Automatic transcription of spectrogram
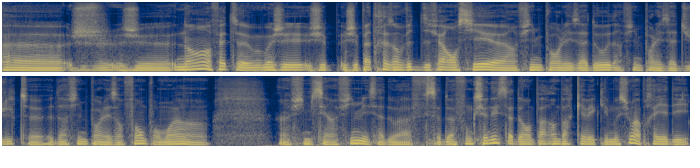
Euh, je, je- Non, en fait, euh, moi, j'ai pas très envie de différencier euh, un film pour les ados d'un film pour les adultes, d'un film pour les enfants. Pour moi, un film, c'est un film et ça doit, ça doit fonctionner, ça doit embar- embarquer avec l'émotion. Après, il y a des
